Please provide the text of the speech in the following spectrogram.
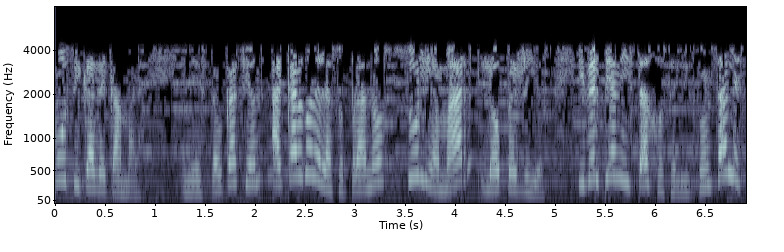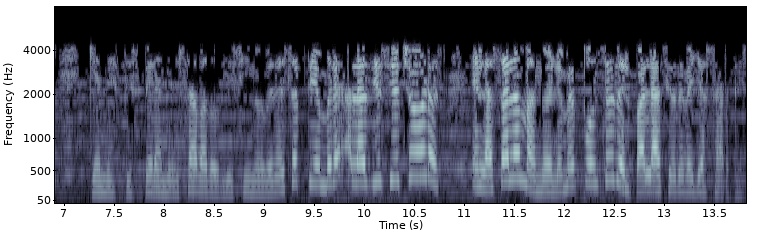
Música de Cámara, en esta ocasión a cargo de la soprano Zulia Mar López Ríos y del pianista José Luis González, quienes te esperan el sábado 19 de septiembre a las 18 horas en la sala Manuel M. Ponce del Palacio de Bellas Artes.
